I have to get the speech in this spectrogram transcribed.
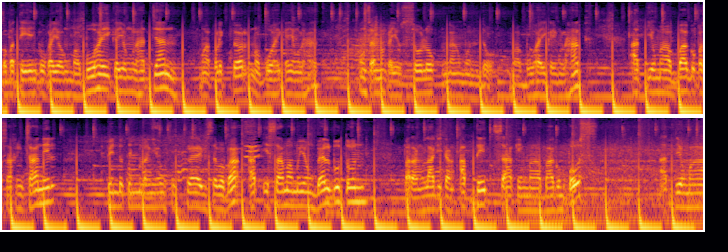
babatiin ko kayong mabuhay kayong lahat dyan. Mga kolektor, mabuhay kayong lahat. Kung saan man kayo sulok ng mundo. Mabuhay kayong lahat. At yung mga bago pa sa aking channel, pindutin mo lang yung subscribe sa baba at isama mo yung bell button para lagi kang update sa aking mga bagong post. At yung mga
